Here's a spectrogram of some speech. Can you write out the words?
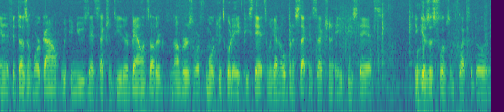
and if it doesn't work out, we can use that section to either balance other numbers, or if more kids go to AP stats and we gotta open a second section of AP stats, it gives us flip some flexibility.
